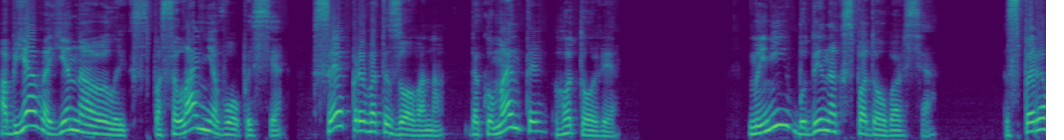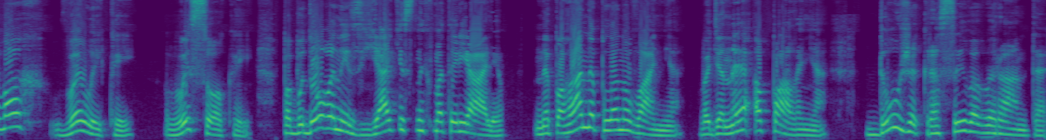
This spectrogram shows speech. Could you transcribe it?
Об'ява є на OLX, посилання в описі. Все приватизовано, документи готові. Мені будинок сподобався. З переваг великий, високий, побудований з якісних матеріалів, непогане планування, водяне опалення, дуже красива веранда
